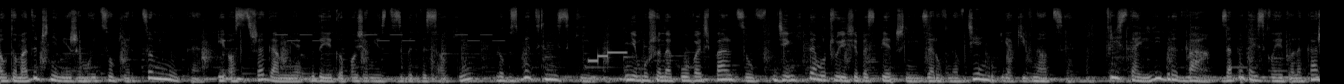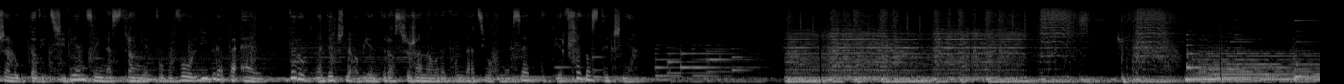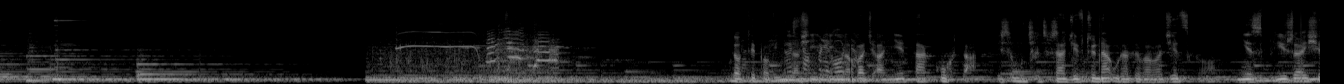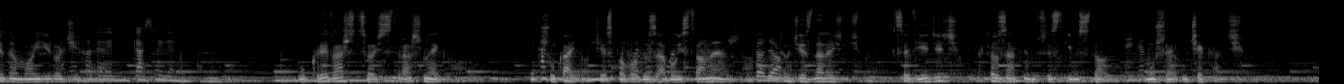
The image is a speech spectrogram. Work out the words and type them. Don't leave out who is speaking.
Speaker 1: automatycznie mierzy mój cukier co minutę i ostrzega mnie, gdy jego poziom jest zbyt wysoki lub zbyt niski. Nie muszę nakłuwać palców, dzięki temu czuję się bezpieczniej zarówno w dzień, jak i w nocy. Freestyle Libre 2. Zapytaj swojego lekarza lub dowiedz się więcej na stronie www.libre.pl. Wyrób medyczny objęty rozszerzoną refundacją NFZ od 1 stycznia.
Speaker 2: To ty powinnaś jej pilnować, a nie ta kuchta. Ta dziewczyna uratowała dziecko. Nie zbliżaj się do mojej rodziny. Ukrywasz coś strasznego. Szukają cię z powodu zabójstwa męża. Tu cię znaleźliśmy. Chcę wiedzieć, kto za tym wszystkim stoi. Muszę uciekać.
